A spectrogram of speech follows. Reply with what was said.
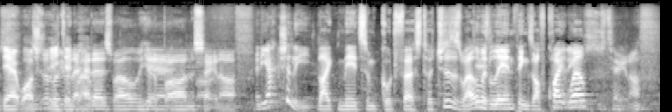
Yeah, it was. He, He did a well. header as well. He hit a bar in the bar. second half. and he actually like made some good first touches as well and was laying yeah. things off quite And he well was just taken off.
